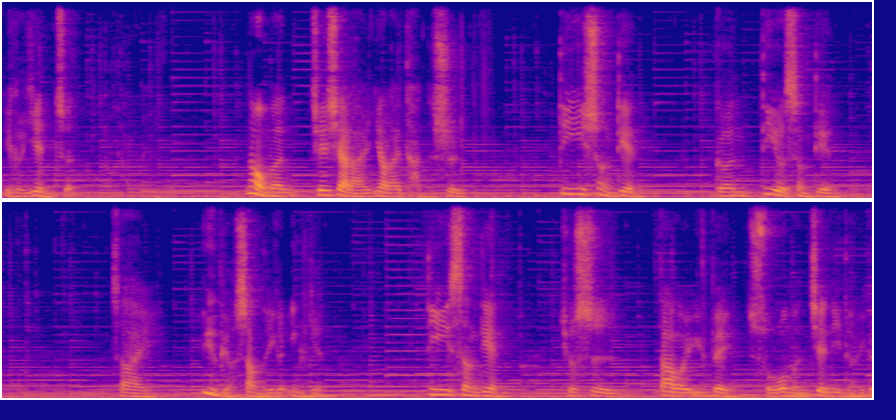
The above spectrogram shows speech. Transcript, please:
一个验证。那我们接下来要来谈的是第一圣殿。跟第二圣殿在预表上的一个应验。第一圣殿就是大卫预备所罗门建立的一个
